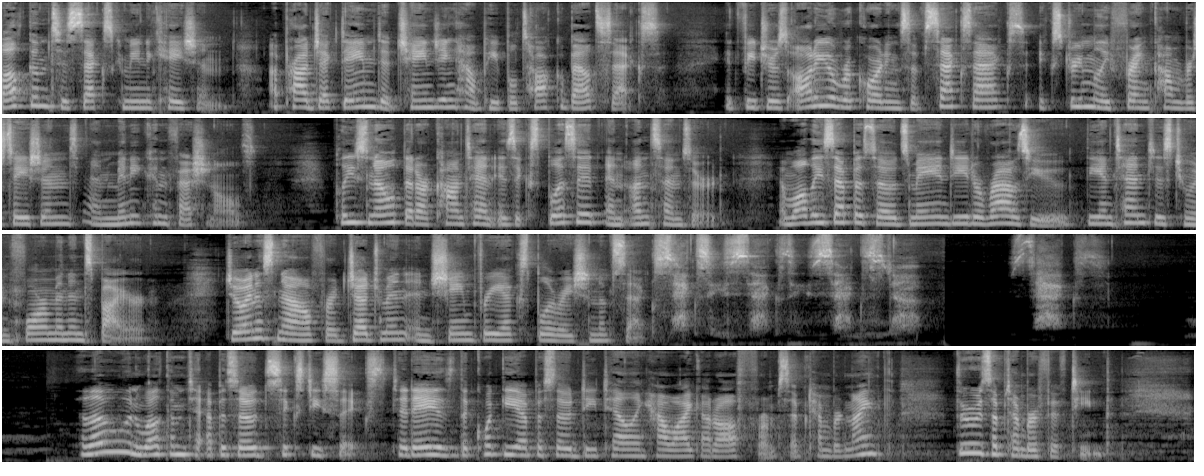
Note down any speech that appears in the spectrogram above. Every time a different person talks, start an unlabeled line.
Welcome to Sex Communication, a project aimed at changing how people talk about sex. It features audio recordings of sex acts, extremely frank conversations, and many confessionals. Please note that our content is explicit and uncensored, and while these episodes may indeed arouse you, the intent is to inform and inspire. Join us now for a judgment and shame free exploration of sex.
Sexy, sexy, sex stuff. Sex.
Hello, and welcome to episode 66. Today is the quickie episode detailing how I got off from September 9th through September 15th.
